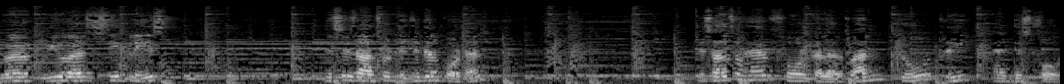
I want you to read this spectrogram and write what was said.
Your viewers see please. This is also digital cotton this also have four color one, two, three, and this four.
